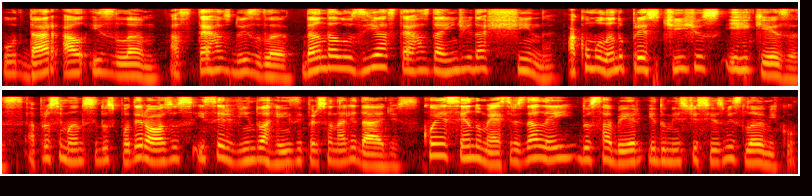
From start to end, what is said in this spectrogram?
o Dar al-Islam, as terras do Islã, da Andaluzia às terras da Índia e da China, acumulando prestígios e riquezas, aproximando-se dos poderosos e servindo a reis e personalidades, conhecendo mestres da lei, do saber e do misticismo islâmico,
